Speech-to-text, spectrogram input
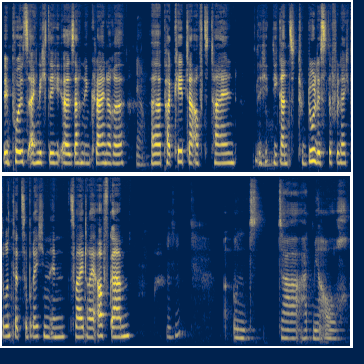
Impuls, eigentlich die äh, Sachen in kleinere ja. äh, Pakete aufzuteilen, genau. die ganze To-Do-Liste vielleicht runterzubrechen in zwei, drei Aufgaben. Mhm. Und da hat mir auch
